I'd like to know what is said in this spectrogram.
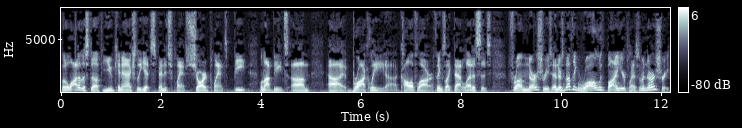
But a lot of the stuff you can actually get spinach plants, chard plants, beet, well, not beets, um, uh, broccoli, uh, cauliflower, things like that, lettuces from nurseries. And there's nothing wrong with buying your plants from a nursery.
